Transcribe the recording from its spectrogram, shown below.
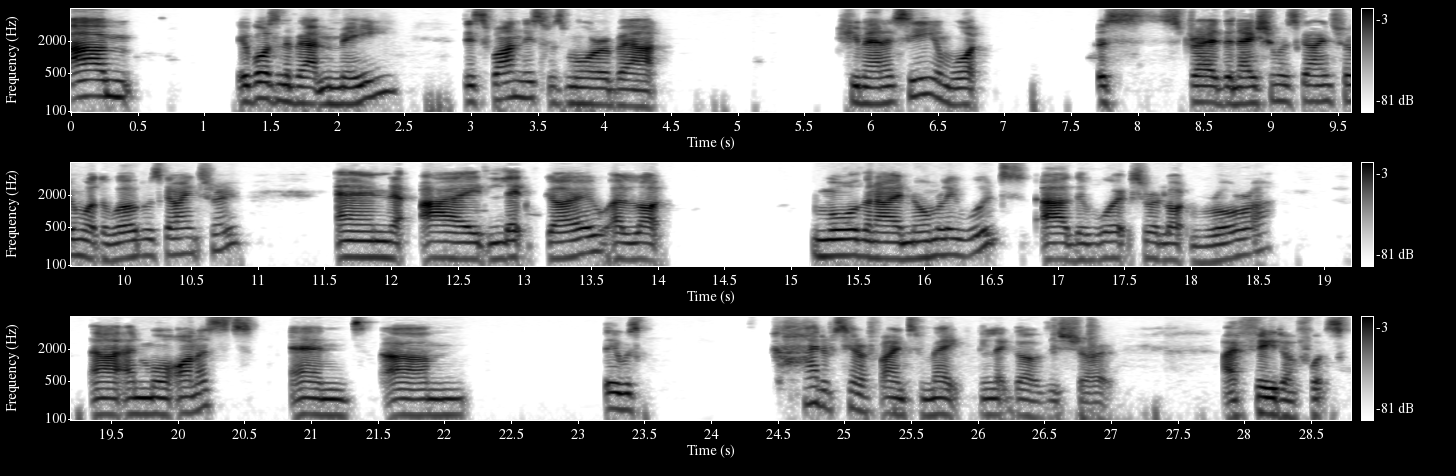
um, it wasn't about me. This one. This was more about humanity and what Australia, the nation was going through and what the world was going through. And I let go a lot more than I normally would. Uh, the works are a lot rawer uh, and more honest. And um, it was kind of terrifying to make and let go of this show. I feed off what's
